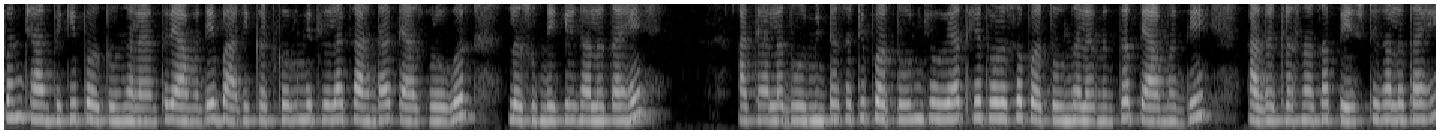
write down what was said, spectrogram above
पण छानपैकी परतून झाल्यानंतर यामध्ये बारीक कट करून घेतलेला कांदा त्याचबरोबर लसूण देखील घालत आहे. आता याला दोन मिनटासाठी परतवून घेऊयात. हे थोडंसं परतवून झाल्यानंतर त्यामध्ये अद्रक लसणाचा पेस्ट घालत आहे.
